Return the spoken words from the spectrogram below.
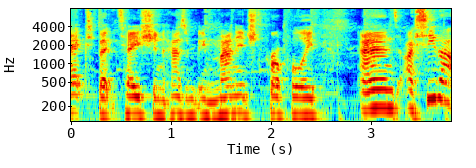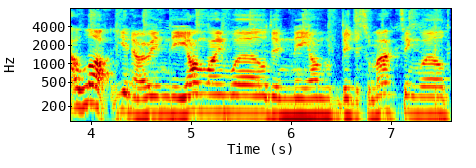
expectation hasn't been managed properly. And I see that a lot, you know, in the online world, in the on digital marketing world,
